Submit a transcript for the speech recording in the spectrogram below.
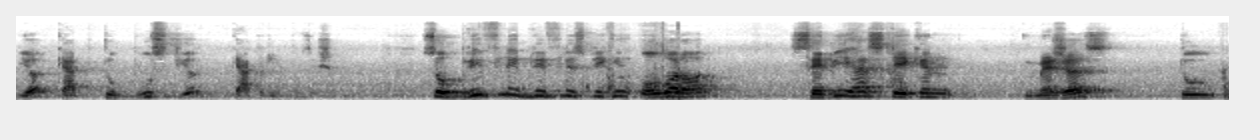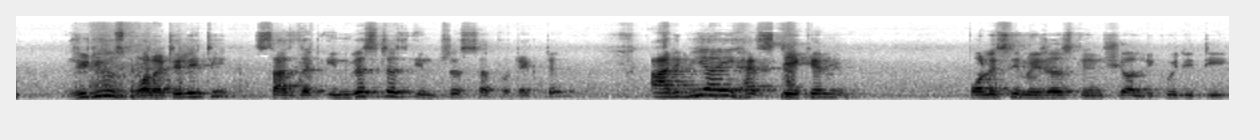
your cap to boost your capital position. So briefly, briefly speaking, overall, SEBI has taken measures to reduce volatility such that investors' interests are protected. RBI has taken policy measures to ensure liquidity,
